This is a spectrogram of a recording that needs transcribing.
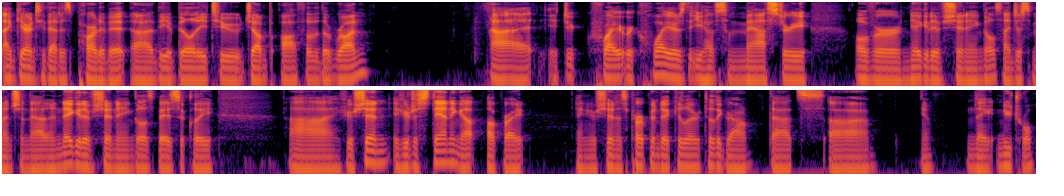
I guarantee that is part of it. Uh, the ability to jump off of the run. Uh, it requires that you have some mastery over negative shin angles. I just mentioned that. A negative shin angle is basically uh, if your shin, if you're just standing up upright and your shin is perpendicular to the ground, that's uh, you know ne- neutral.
